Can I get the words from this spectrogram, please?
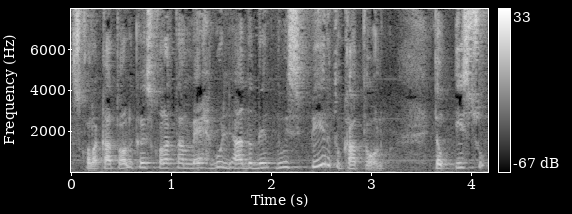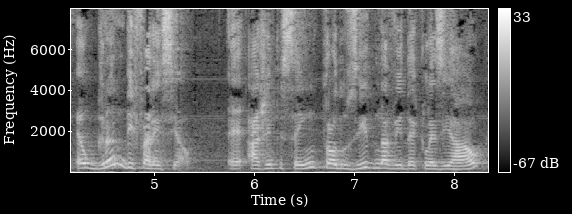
Escola católica é uma escola que está mergulhada dentro do espírito católico. Então, isso é o grande diferencial. É a gente ser introduzido na vida eclesial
